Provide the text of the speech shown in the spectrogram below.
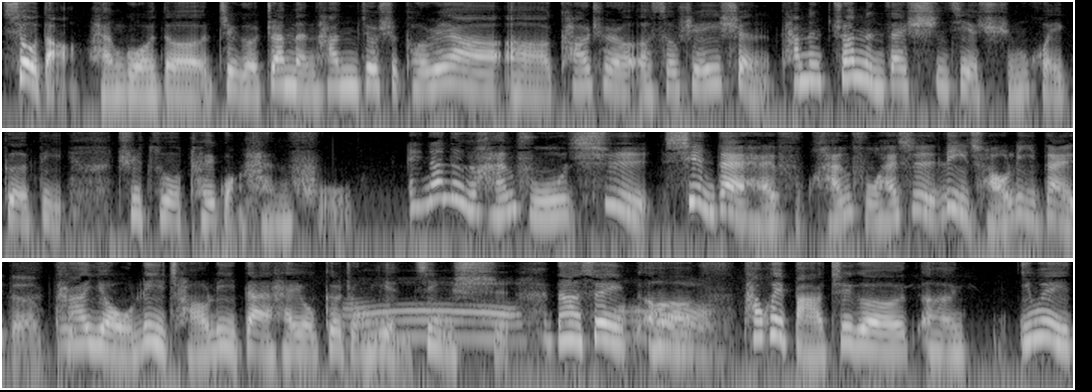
秀导韩国的这个专门，他们就是 Korea 呃 Cultural Association，他们专门在世界巡回各地去做推广韩服。哎，那那个韩服是现代韩服，韩服还是历朝历代的？它有历朝历代，还有各种眼镜式。哦、那所以呃，他会把这个呃，因为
